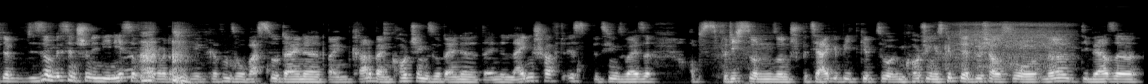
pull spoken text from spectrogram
da ist so ein bisschen schon in die nächste Frage mit reingegriffen, so was so deine, beim, gerade beim Coaching so deine, deine Leidenschaft ist, beziehungsweise ob es für dich so ein, so ein Spezialgebiet gibt, so im Coaching. Es gibt ja durchaus so ne, diverse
